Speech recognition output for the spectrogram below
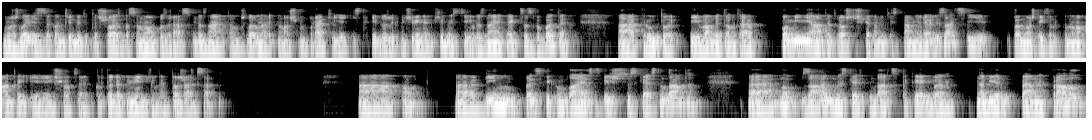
можливість законтриб'ютити щось до самого Postgres. Не знаю, там можливо навіть на вашому проєкті є якісь такі дуже ключові необхідності, і ви знаєте, як це зробити а, круто, і вам для того треба поміняти трошечки там якісь певні реалізації. Ви можете їх запропонувати, і якщо це круто для ком'юніті, вони теж акцептне. От. Він, в принципі, комплається з більшістю SQL стандарту. Е, ну, загальний SQL стандарт це такий, якби набір певних правил,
